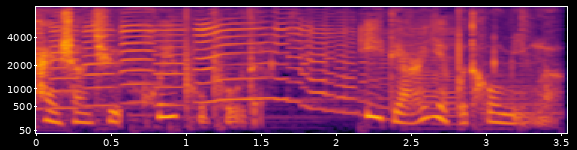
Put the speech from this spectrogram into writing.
看上去灰扑扑的，一点儿也不透明了。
